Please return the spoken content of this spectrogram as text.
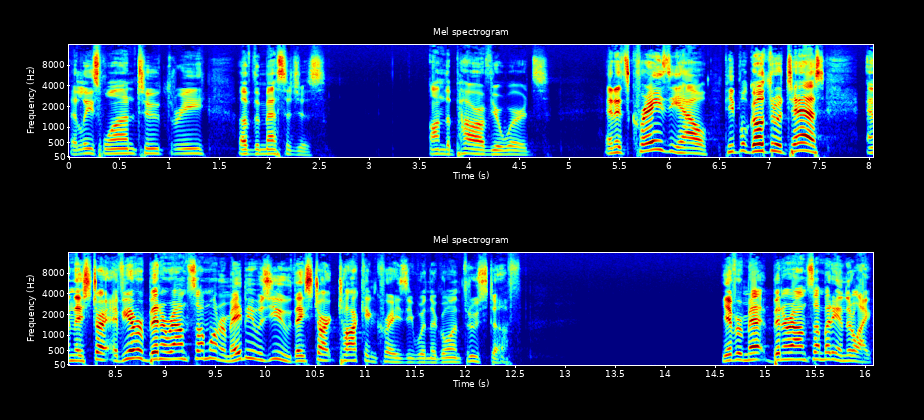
at least one, two, three of the messages on the power of your words. And it's crazy how people go through a test and they start. Have you ever been around someone, or maybe it was you, they start talking crazy when they're going through stuff? You ever met, been around somebody and they're like,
